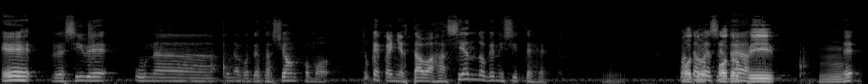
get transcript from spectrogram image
es, recibe una, una contestación como, ¿tú qué coño estabas haciendo que no hiciste esto? ¿Cuántas Otro, otro pi. Mm. ¿Eh?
